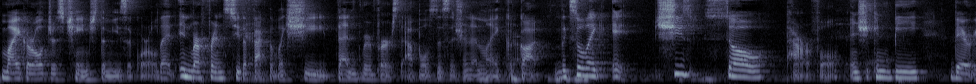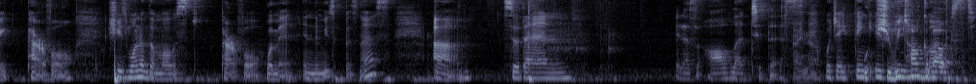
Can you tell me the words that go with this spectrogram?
my girl just changed the music world in reference to the fact that like she then reversed Apple's decision and like got like so like it she's so powerful and she can be very powerful. She's one of the most powerful women in the music business. Um, so then it has all led to this. I know. Which I think Well, is should we the talk about- most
